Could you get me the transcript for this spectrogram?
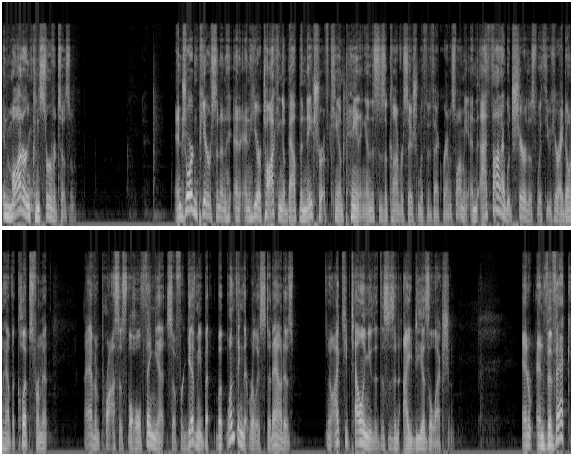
in modern conservatism. And Jordan Peterson and, and, and, he are talking about the nature of campaigning. And this is a conversation with Vivek Ramaswamy. And I thought I would share this with you here. I don't have the clips from it. I haven't processed the whole thing yet, so forgive me. But but one thing that really stood out is, you know, I keep telling you that this is an ideas election. And and Vivek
